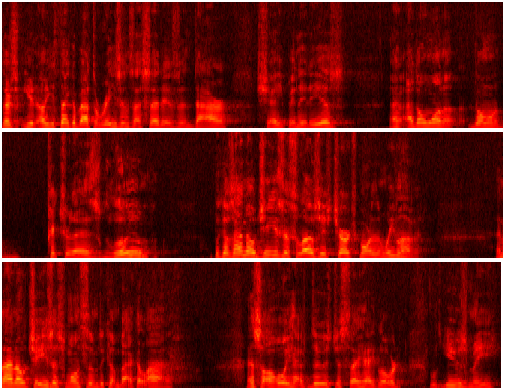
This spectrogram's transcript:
There's, you know, you think about the reasons I said it's in dire shape, and it is. I, I don't want to don't want to picture that as gloom, because I know Jesus loves His church more than we love it, and I know Jesus wants them to come back alive. And so all we have to do is just say, "Hey, Lord, use me.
